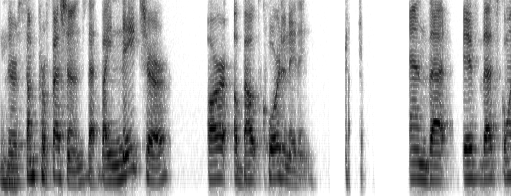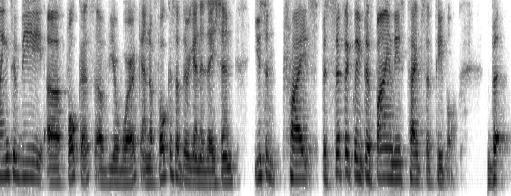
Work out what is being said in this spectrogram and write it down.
mm-hmm. there are some professions that by nature are about coordinating. Gotcha. And that if that's going to be a focus of your work and a focus of the organization, you should try specifically to find these types of people. But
